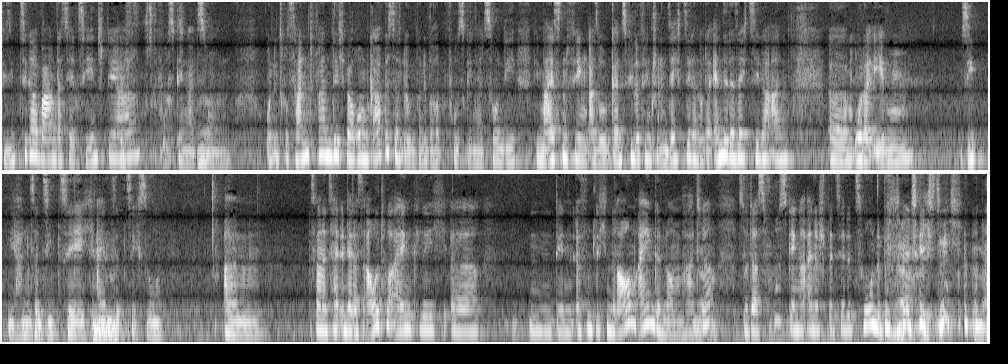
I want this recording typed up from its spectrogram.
Die 70er waren das Jahrzehnt der, Der Fußgängerzone, Fußgängerzonen. Und interessant fand ich, warum gab es denn irgendwann überhaupt Fußgängerzonen? Die, die meisten fingen, also ganz viele fingen schon in den 60ern oder Ende der 60er an. Ähm, oder eben sieb, ja, 1970, 71 so. Ähm, es war eine Zeit, in der das Auto eigentlich äh, den öffentlichen Raum eingenommen hatte, Ja. sodass Fußgänger eine spezielle Zone benötigten, richtig, genau.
